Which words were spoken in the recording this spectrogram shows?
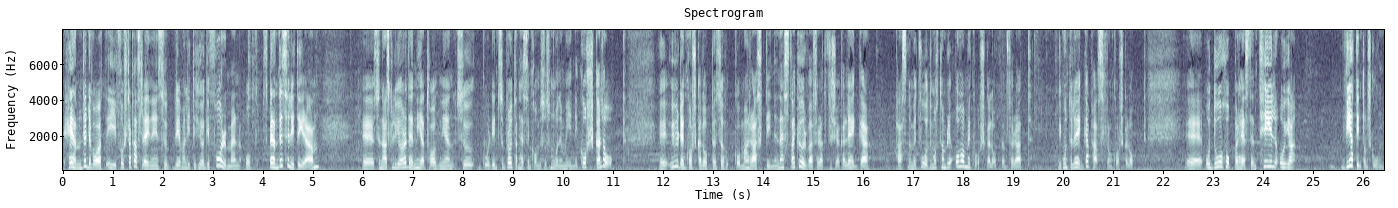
hände det var att i första passläggningen så blev han lite hög i formen och spände sig lite grann. Eh, så när han skulle göra den nedtagningen så går det inte så bra utan hästen kommer så småningom in i korsgalopp. Eh, ur den korsgaloppen så kommer han raskt in i nästa kurva för att försöka lägga pass nummer två. Då måste han bli av med korsgaloppen för att det går inte att lägga pass från korsgalopp. Eh, och då hoppar hästen till och jag vet inte om skon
